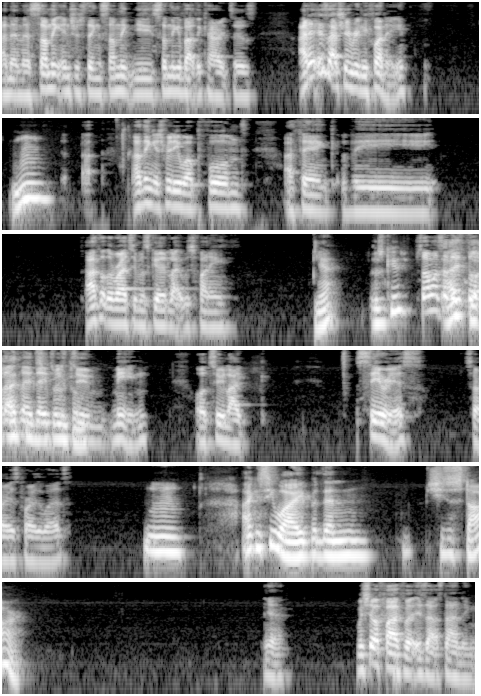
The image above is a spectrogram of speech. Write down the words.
and then there's something interesting, something new, something about the characters, and it is actually really funny. Mm. I think it's really well performed. I think the I thought the writing was good, like it was funny. Yeah, it was good. Someone said I they thought that think Claire it's a Danes was too mean or too like serious. Sorry, is probably the word. Mm. I can see why, but then she's a star. Yeah, Michelle Pfeiffer is outstanding.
